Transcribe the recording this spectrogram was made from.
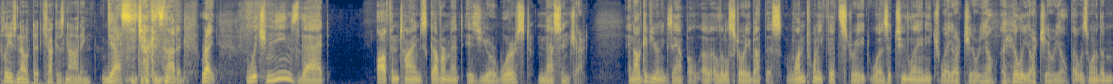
Please note that Chuck is nodding. Yes, Chuck is nodding. Right. Which means that oftentimes government is your worst messenger. And I'll give you an example, a, a little story about this. 125th Street was a two lane each way arterial, a hilly arterial that was one of the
